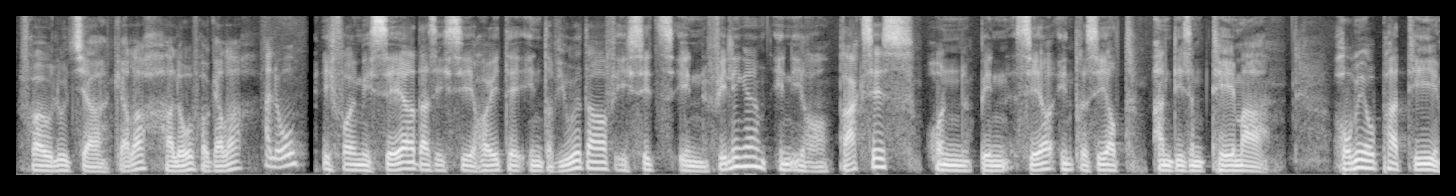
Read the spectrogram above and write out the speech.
Frau Lucia Gerlach. Hallo, Frau Gerlach. Hallo. Ich freue mich sehr, dass ich Sie heute interviewen darf. Ich sitze in Villingen in Ihrer Praxis und bin sehr interessiert an diesem Thema. Homöopathie.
